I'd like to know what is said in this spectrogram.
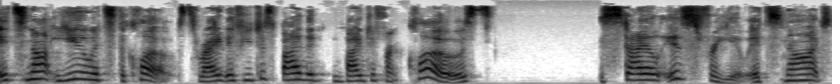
it's not you it's the clothes right if you just buy the buy different clothes style is for you it's not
